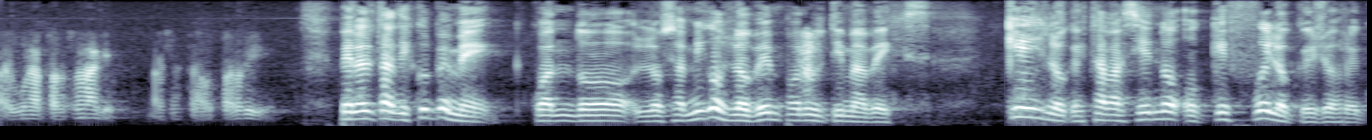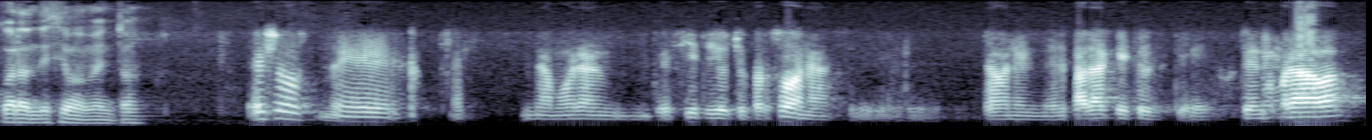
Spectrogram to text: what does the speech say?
alguna persona que haya estado perdida. Peralta, discúlpeme, cuando los amigos lo ven por última vez, ¿qué es lo que estaba haciendo o qué fue lo que ellos recuerdan de ese momento? Ellos eh, digamos, eran entre siete y ocho personas, eh, estaban en el paraje que usted nombraba,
